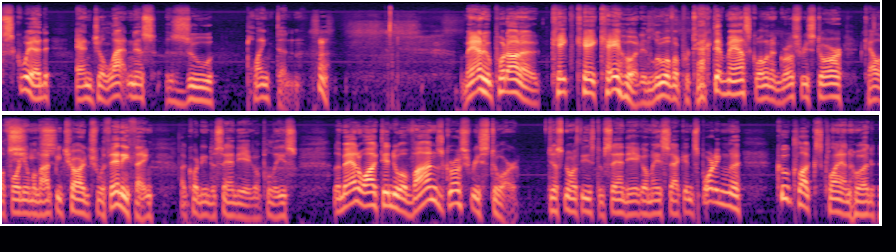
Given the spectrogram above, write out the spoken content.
squid, and gelatinous zooplankton. A man who put on a KKK hood in lieu of a protective mask while in a grocery store, California, will not be charged with anything, according to San Diego police. The man walked into a Vons grocery store just northeast of San Diego May 2nd, sporting the Ku Klux Klan hood,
